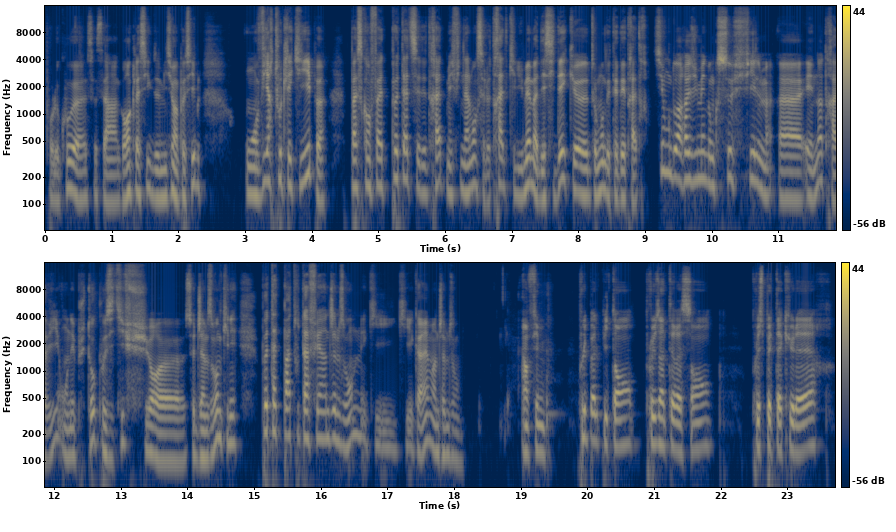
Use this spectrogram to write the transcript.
pour le coup, euh, ça c'est un grand classique de Missions Impossibles. où On vire toute l'équipe parce qu'en fait, peut-être c'est des traîtres, mais finalement c'est le traître qui lui-même a décidé que tout le monde était des traîtres. Si on doit résumer donc ce film euh, et notre avis, on est plutôt positif sur euh, ce James Bond qui n'est peut-être pas tout à fait un James Bond, mais qui, qui est quand même un James Bond. Un film plus palpitant, plus intéressant, plus spectaculaire.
